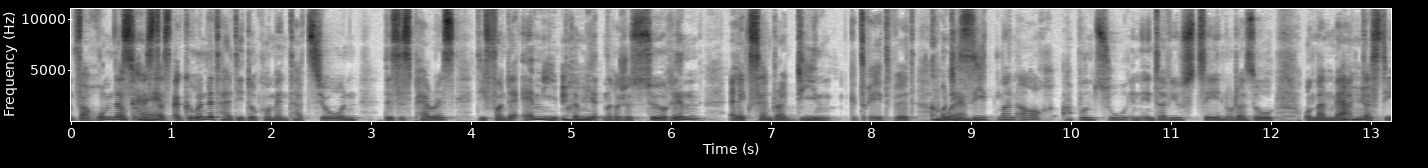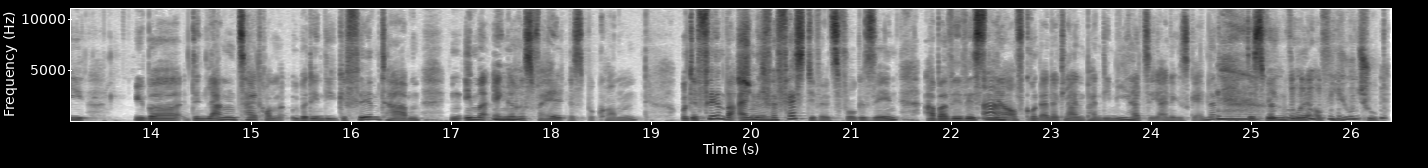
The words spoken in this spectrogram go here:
Und warum das so Okay. ist, das ergründet halt die Dokumentation This is Paris, die von der Emmy-prämierten Mhm. Regisseurin Alexandra Dean gedreht wird. Und Cool. die sieht man auch ab und zu in Interviewszenen oder so. Und man merkt, Mhm. dass die über den langen Zeitraum, über den die gefilmt haben, ein immer engeres Verhältnis bekommen. Und der Film war eigentlich Mhm. Schön. für Festivals vorgesehen, aber wir wissen Ah. ja, aufgrund einer kleinen Pandemie hat sich einiges geändert. Deswegen wurde er auf YouTube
